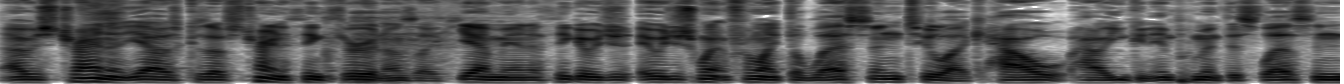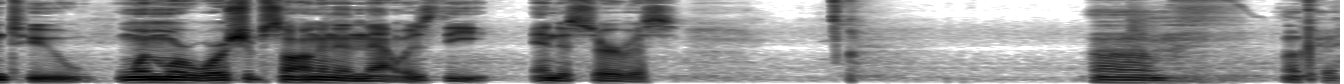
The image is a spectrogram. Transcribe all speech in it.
I was trying to yeah, because I was trying to think through it and I was like, yeah, man, I think it would just it would just went from like the lesson to like how how you can implement this lesson to one more worship song and then that was the end of service. Um, okay,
